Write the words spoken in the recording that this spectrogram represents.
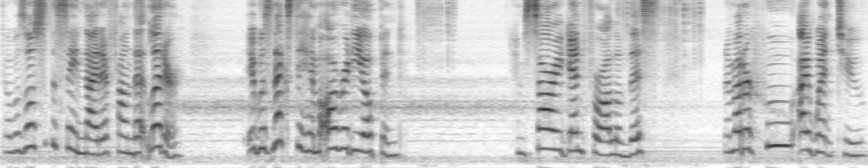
That was also the same night I found that letter. It was next to him, already opened. I'm sorry again for all of this. No matter who I went to,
